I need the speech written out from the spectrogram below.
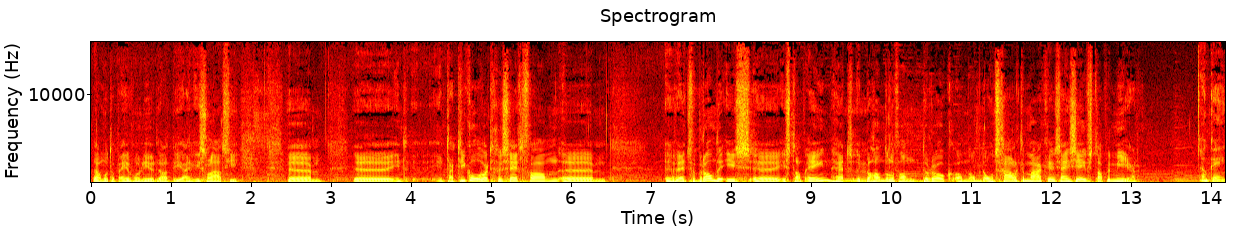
Dan moet op een of andere manier dat, die isolatie. ehm, eh, in, in het artikel wordt gezegd van. ehm, eh, het verbranden is, eh, is stap 1. Het behandelen van de rook om, om het onschadelijk te maken zijn zeven stappen meer. Oké,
